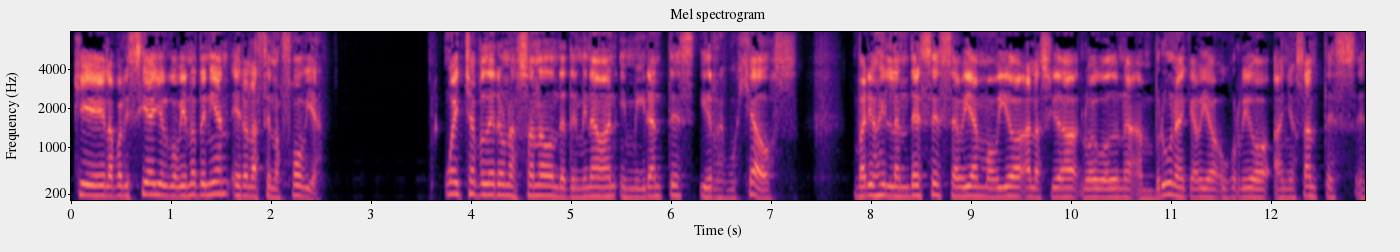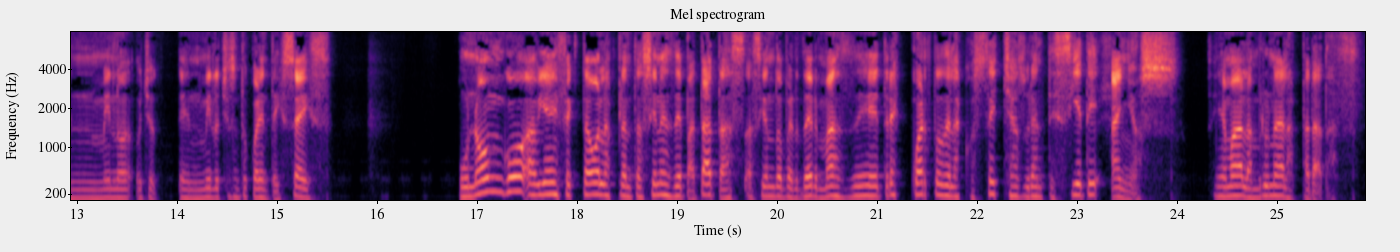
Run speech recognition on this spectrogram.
que la policía y el gobierno tenían era la xenofobia. Whitechapel era una zona donde terminaban inmigrantes y refugiados. Varios irlandeses se habían movido a la ciudad luego de una hambruna que había ocurrido años antes, en, 18 en 1846. Un hongo había infectado las plantaciones de patatas, haciendo perder más de tres cuartos de las cosechas durante siete años. Se llamaba la hambruna de las patatas.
